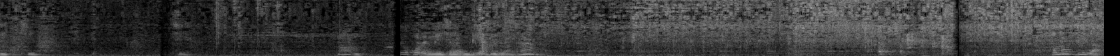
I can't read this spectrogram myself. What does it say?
দিচ্ছি করে নিয়েছিলাম দিয়ে দিলাম হ্যাঁ? হলুদ দিলাম।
